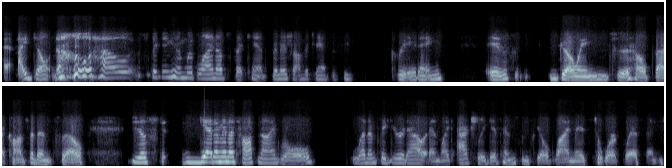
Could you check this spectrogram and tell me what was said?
I, I don't know how sticking him with lineups that can't finish on the chances he's creating is going to help that confidence. So just get him in a top nine role, let him figure it out, and like actually give him some skilled line mates to work with, and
